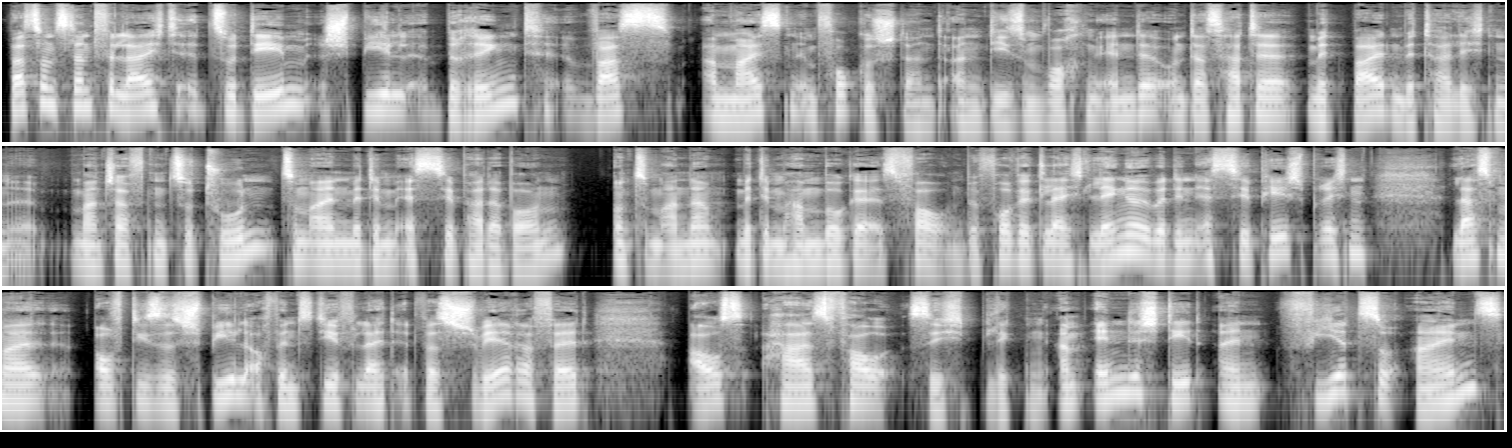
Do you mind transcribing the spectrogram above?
Was uns dann vielleicht zu dem Spiel bringt, was am meisten im Fokus stand an diesem Wochenende. Und das hatte mit beiden beteiligten Mannschaften zu tun. Zum einen mit dem SC Paderborn und zum anderen mit dem Hamburger SV. Und bevor wir gleich länger über den SCP sprechen, lass mal auf dieses Spiel, auch wenn es dir vielleicht etwas schwerer fällt, aus HSV-Sicht blicken. Am Ende steht ein 4 zu 1.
